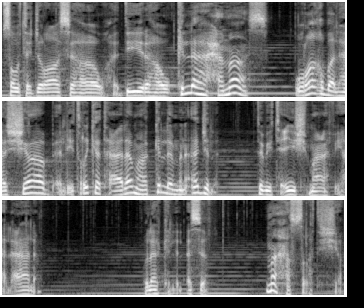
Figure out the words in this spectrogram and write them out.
صوت أجراسها وهديرها وكلها حماس ورغبة لهالشاب اللي تركت عالمها كله من أجله. تبي تعيش معه في هالعالم. ولكن للأسف ما حصلت الشاب.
